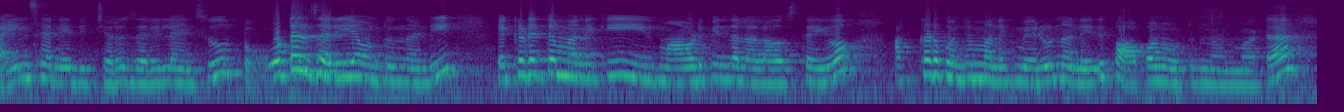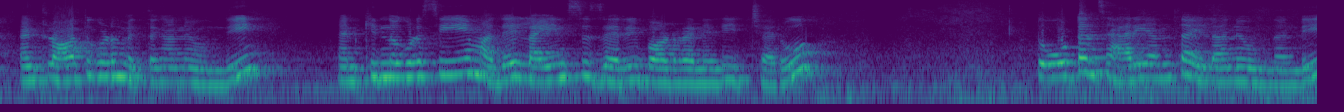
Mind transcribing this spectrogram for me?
లైన్స్ అనేది ఇచ్చారు జరీ లైన్స్ టోటల్ జరీయే ఉంటుందండి. ఎక్కడైతే మనకి ఈ మామిడి పిందెలు అలా వస్తాయో అక్కడ కొంచెం మనకి మెరూన్ అనేది పాపాన్ అవుతుంది అనమాట అండ్ క్లాత్ కూడా మెత్తగానే ఉంది. అండ్ కింద కూడా సేమ్ అదే లైన్స్ జరీ బార్డర్ అనేది ఇచ్చారు. టోటల్ శారీ అంతా ఇలానే ఉందండి.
